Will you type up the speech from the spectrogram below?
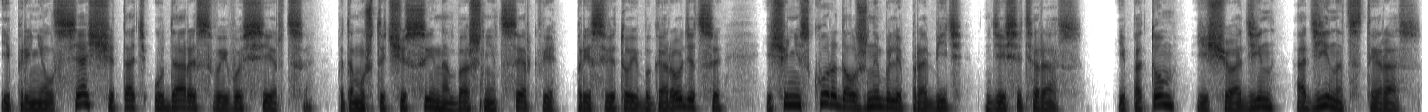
и принялся считать удары своего сердца, потому что часы на башне церкви Пресвятой Богородицы еще не скоро должны были пробить десять раз, и потом еще один одиннадцатый раз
